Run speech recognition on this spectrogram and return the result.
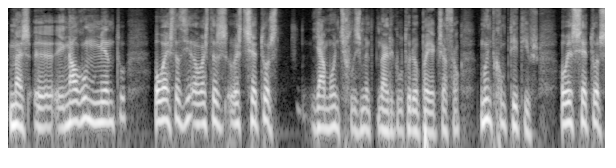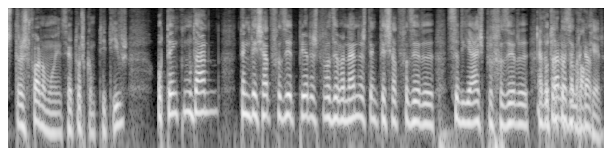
mas uh, em algum momento, ou, estas, ou, estas, ou estes setores, e há muitos, felizmente, na agricultura europeia que já são muito competitivos, ou esses setores se transformam em setores competitivos, ou tem que mudar, tem que deixar de fazer peras para fazer bananas, tem que deixar de fazer uh, cereais para fazer uh, outra coisa qualquer.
